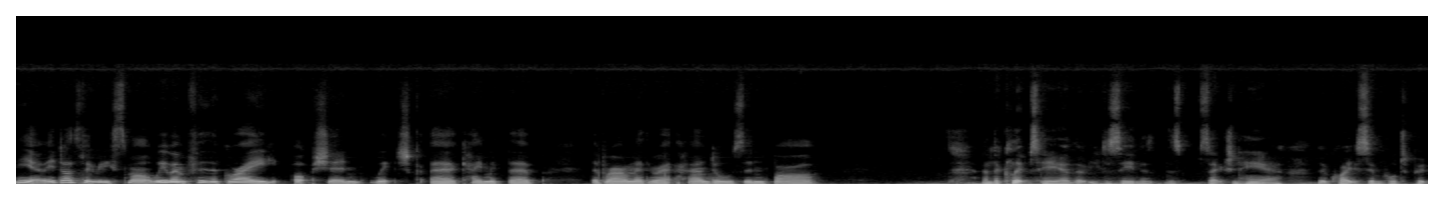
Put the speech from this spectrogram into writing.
Yeah, it does look really smart. We went for the grey option, which uh, came with the the brown leatherette handles and bar. And the clips here that you can see in this, this section here, they're quite simple to put,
